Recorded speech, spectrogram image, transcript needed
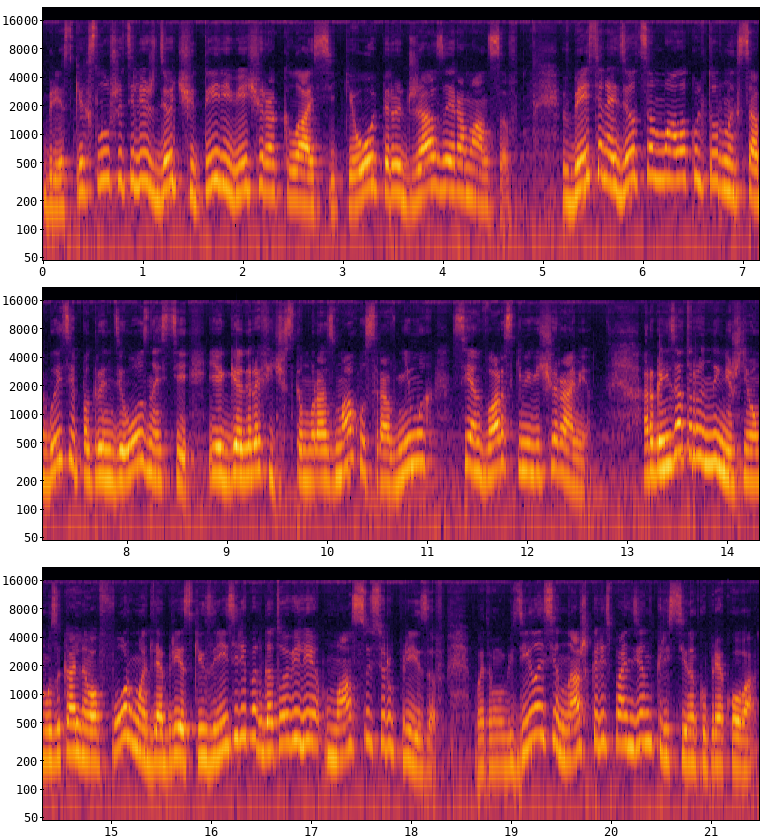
Брестских слушателей ждет 4 вечера классики, оперы, джаза и романсов. В Бресте найдется мало культурных событий по грандиозности и географическому размаху, сравнимых с январскими вечерами. Организаторы нынешнего музыкального форума для брестских зрителей подготовили массу сюрпризов. В этом убедилась и наш корреспондент Кристина Купрякова.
